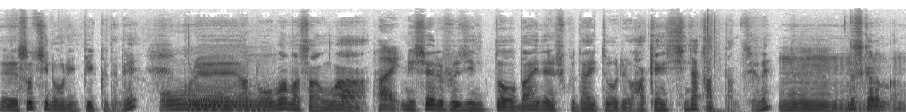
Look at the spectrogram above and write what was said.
えー、ソチのオリンピックでね、これ、あの、オバマさんは、はい、ミシェル夫人とバイデン副大統領を派遣しなかったんですよね。ですから、全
